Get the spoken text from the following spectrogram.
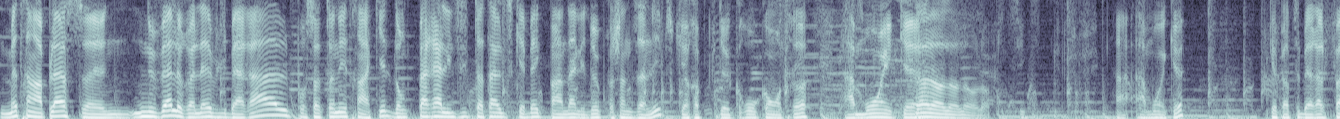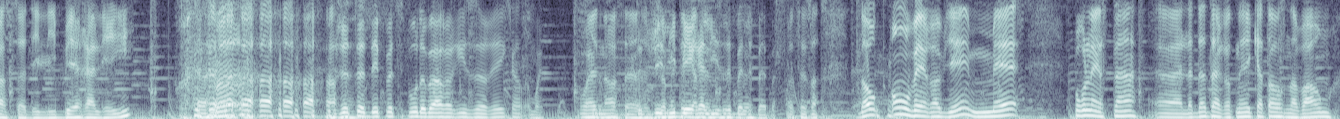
Mettre en place euh, une nouvelle relève libérale pour se tenir tranquille. Donc, paralysie totale du Québec pendant les deux prochaines années, puisqu'il n'y aura plus de gros contrats, à moins que. Non, non, non, non, non. À, à moins que. Que le Parti libéral fasse des libéraleries. Je te des petits pots de beurre riseré quand. Ouais. Ouais, non, de- belle, belle. Ouais, c'est ça. Donc, on verra bien, mais pour l'instant, euh, la date à retenir, 14 novembre,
